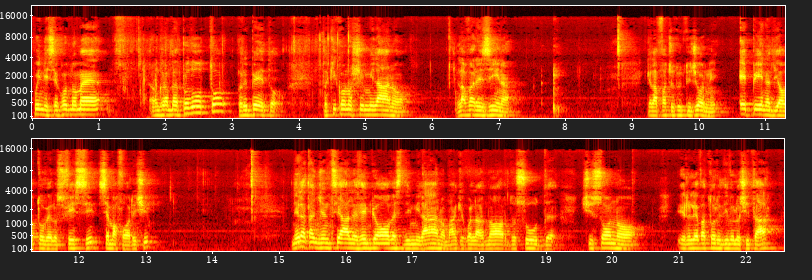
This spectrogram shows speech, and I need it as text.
Quindi secondo me è un gran bel prodotto, ripeto, per chi conosce Milano la Varesina che la faccio tutti i giorni è piena di autovelos fissi, semaforici nella tangenziale, ad esempio ovest di Milano, ma anche quella nord-sud, ci sono i rilevatori di velocità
